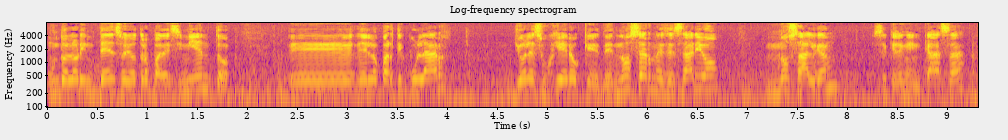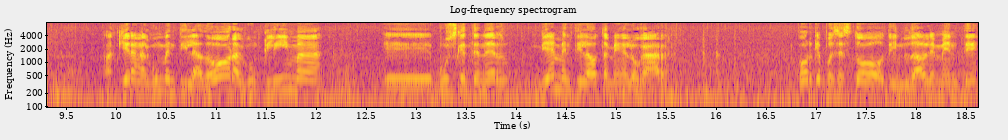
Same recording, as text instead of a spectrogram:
un dolor intenso y otro padecimiento. Eh, en lo particular, yo les sugiero que de no ser necesario, no salgan, se queden en casa, adquieran algún ventilador, algún clima, eh, busquen tener bien ventilado también el hogar, porque pues esto indudablemente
